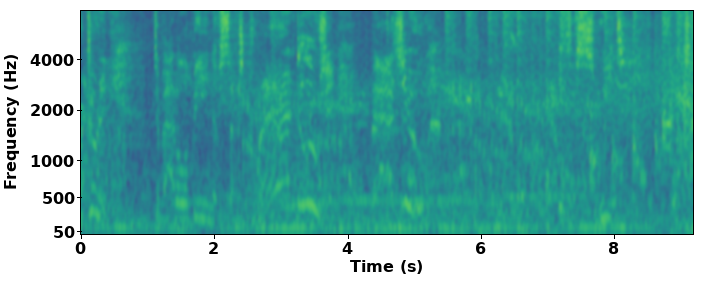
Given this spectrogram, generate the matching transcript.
Opportunity to battle a being of such grand delusion as you is a sweet fortune.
